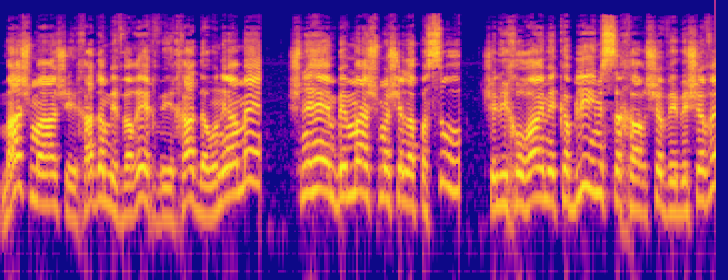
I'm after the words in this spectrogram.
משמע שאחד המברך ואחד העונה אמן, שניהם במשמע של הפסוק, שלכאורה הם מקבלים שכר שווה בשווה.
